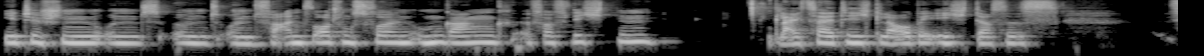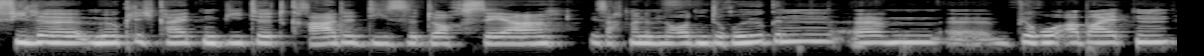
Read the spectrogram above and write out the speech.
ethischen und, und, und verantwortungsvollen Umgang äh, verpflichten. Gleichzeitig glaube ich, dass es viele Möglichkeiten bietet, gerade diese doch sehr, wie sagt man im Norden, drögen ähm, äh, Büroarbeiten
